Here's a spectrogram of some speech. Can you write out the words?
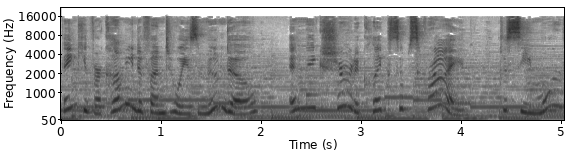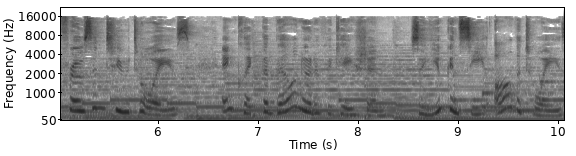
Thank you for coming to Fun Toys Mundo, and make sure to click subscribe to see more Frozen 2 toys, and click the bell notification so you can see all the toys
